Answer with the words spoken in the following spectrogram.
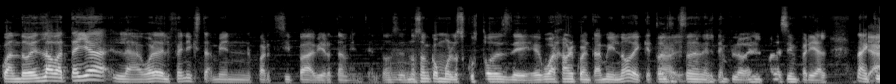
cuando es la batalla, la Guardia del Fénix también participa abiertamente. Entonces, no mm. son como los custodes de Warhammer 40.000, ¿no? De que todos están en el templo, en el Palacio Imperial. aquí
